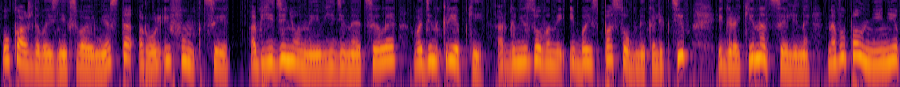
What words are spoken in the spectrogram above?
У каждого из них свое место, роль и функции. Объединенные в единое целое, в один крепкий, организованный и боеспособный коллектив, игроки нацелены на выполнение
